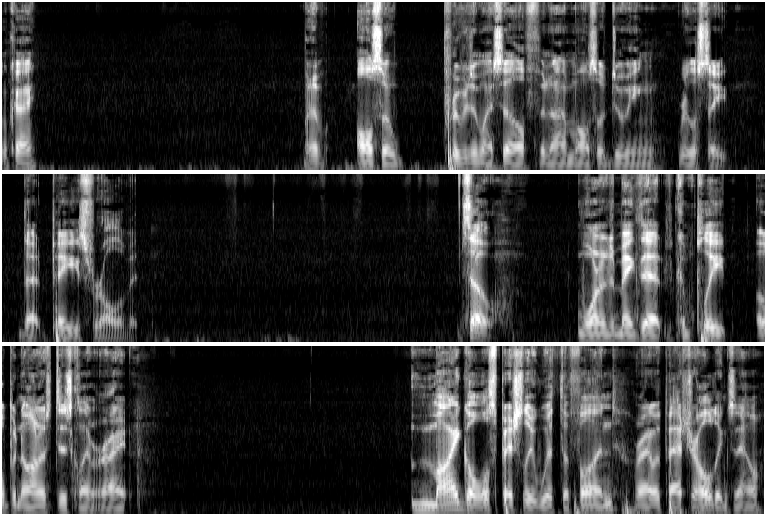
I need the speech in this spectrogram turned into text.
Okay? But I've also proven to myself, and I'm also doing real estate that pays for all of it. So, wanted to make that complete, open, honest disclaimer, right? My goal, especially with the fund, right, with Pasture Holdings now,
